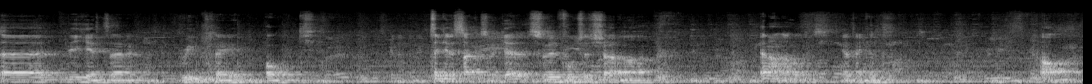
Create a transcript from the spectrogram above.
Eh, vi heter Replay och tänker inte snacka så mycket så vi fortsätter köra en annan låt helt enkelt. Ja.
